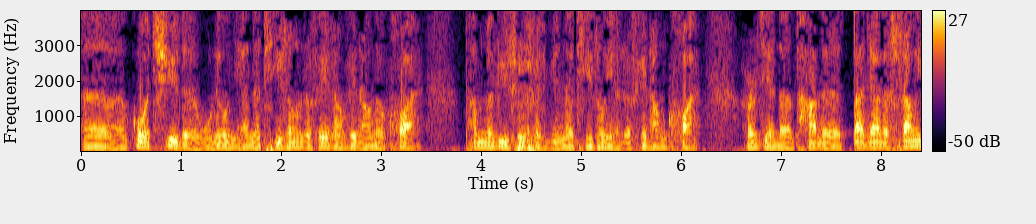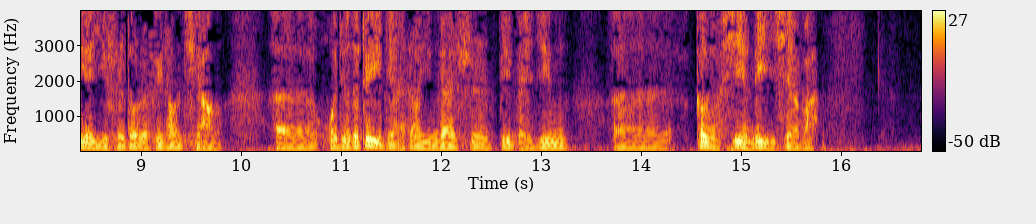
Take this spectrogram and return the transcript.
呃，过去的五六年的提升是非常非常的快，他们的律师水平的提升也是非常快，而且呢，他的大家的商业意识都是非常强。呃，我觉得这一点上应该是比北京。呃，更有吸引力一些吧。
